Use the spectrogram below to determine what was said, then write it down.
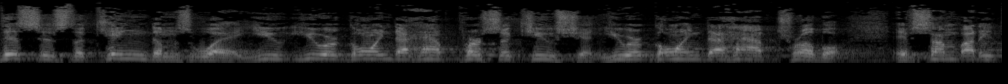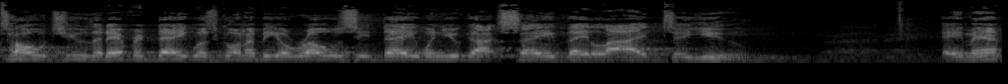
this is the kingdom's way. You, you are going to have persecution. You are going to have trouble. If somebody told you that every day was going to be a rosy day when you got saved, they lied to you. Amen.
